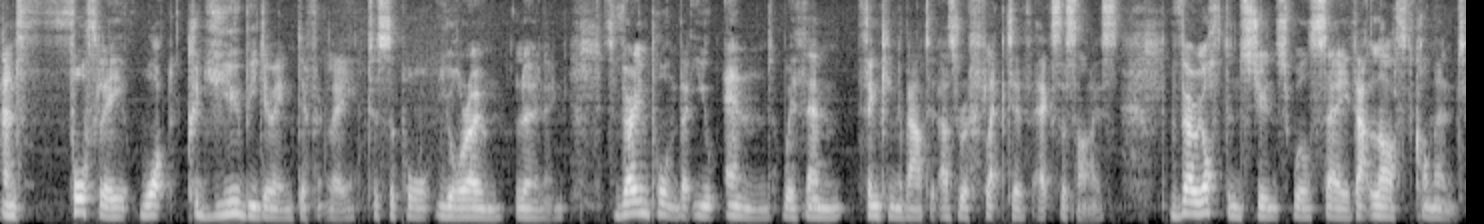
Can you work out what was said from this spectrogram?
And fourthly, what could you be doing differently to support your own learning? It's very important that you end with them thinking about it as a reflective exercise. Very often students will say that last comment,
